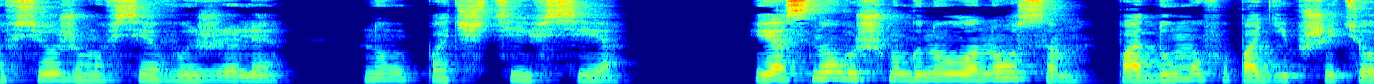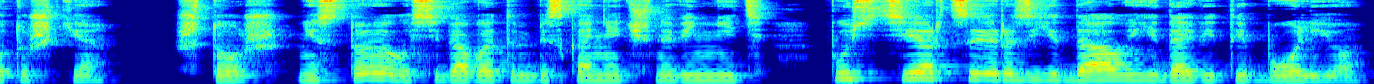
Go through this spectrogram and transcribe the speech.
но все же мы все выжили. Ну, почти все. Я снова шмыгнула носом, подумав о погибшей тетушке. Что ж, не стоило себя в этом бесконечно винить, пусть сердце и разъедало ядовитой болью.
